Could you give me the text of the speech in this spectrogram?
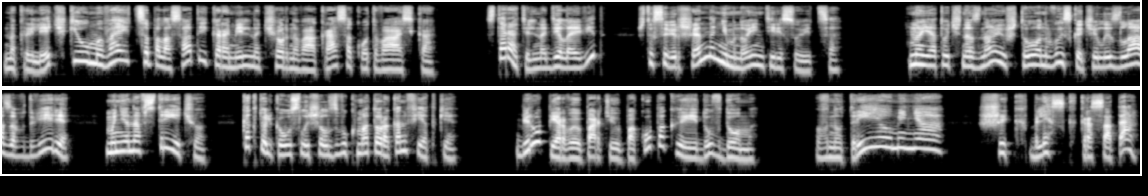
На крылечке умывается полосатый карамельно-черного окраса кот Васька, старательно делая вид, что совершенно не мной интересуется. Но я точно знаю, что он выскочил из лаза в двери мне навстречу, как только услышал звук мотора конфетки. Беру первую партию покупок и иду в дом. Внутри у меня шик, блеск, красота,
